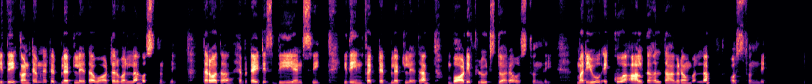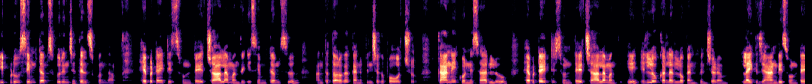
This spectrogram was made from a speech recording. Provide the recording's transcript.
ఇది కంటామినేటెడ్ బ్లడ్ లేదా వాటర్ వల్ల వస్తుంది. తర్వాత హెపటైటిస్ బి అండ్ సి. ఇది ఇన్ఫెక్టెడ్ బ్లడ్ లేదా బాడీ ఫ్లూయిడ్స్ ద్వారా వస్తుంది. మరియు ఎక్కువ ఆల్కహాల్ తాగడం వల్ల వస్తుంది. ఇప్పుడు సిమ్టమ్స్ గురించి తెలుసుకుందాం. హెపటైటిస్ ఉంటే చాలా మందికి సిమ్టమ్స్ అంత త్వరగా కనిపించకపోవచ్చు. కానీ కొన్నిసార్లు హెపటైటిస్ ఉంటే చాలా మందికి ఎల్లో కలర్లో కనిపించడం లైక్ జాండీస్ ఉంటే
